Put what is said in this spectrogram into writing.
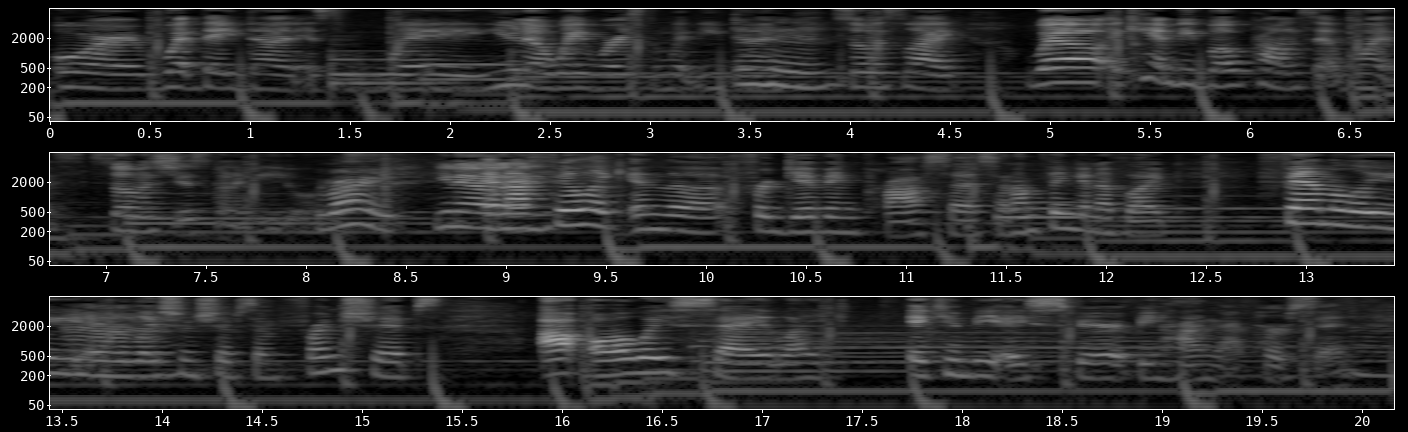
or what they've done is way you know way worse than what you've done Mhm. so it's like well it can't be both problems at once so it's just gonna be yours Right. you know And I feel like in the forgiving process, and I'm thinking of like family and Mhm. relationships and friendships, I always say like it can be a spirit behind that person. Mm-hmm.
